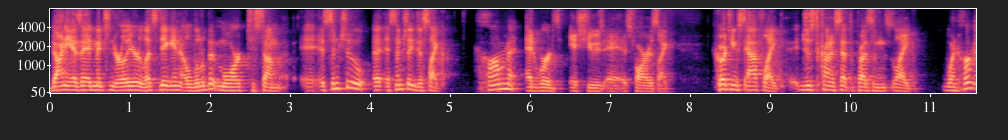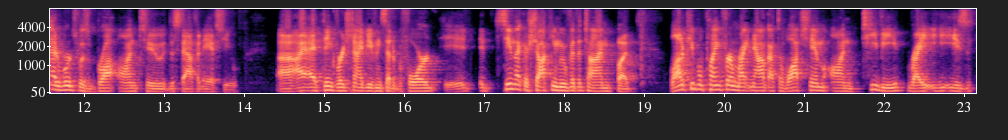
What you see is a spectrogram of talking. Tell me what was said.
Donnie, as I had mentioned earlier, let's dig in a little bit more to some essentially, essentially just like Herm Edwards issues as far as like coaching staff, like just to kind of set the precedence, like when Herm Edwards was brought onto the staff at ASU, uh, I, I, think Rich and I have even said it before. It, it, seemed like a shocking move at the time, but a lot of people playing for him right now got to watch him on TV, right? He's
